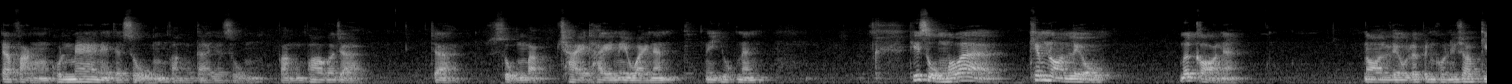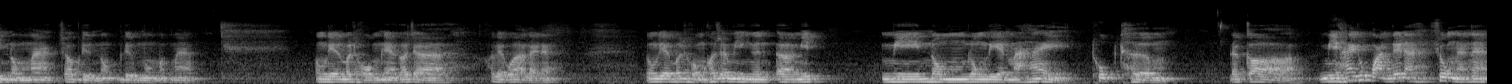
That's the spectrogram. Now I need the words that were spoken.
แต่ฝั่งคุณแม่เนี่ยจะสูง ฝั่งตาจะสูง ฝั่งพ่อก็จะจะสูงแบบชายไทยในวัยนั้น ในยุคนั้น ที่สูงเพราะว่าเข้มนอนเร็ว เมื่อก่อนน่ะ นอนเร็วแล้วเป็นคนที่ชอบกินนมมาก ชอบดื่มนมดื่มนมมากๆ โรงเรียนประถมเนี่ยก็จะเขาเรียกว่าอะไรนะ โรงเรียนประถมเขาจะมีเงินเอ่อมีมีนมโรงเรียนมาให้ทุกเทอม แล้วก็มีให้ทุกวันด้วยนะ ช่วงนั้นน่ะ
